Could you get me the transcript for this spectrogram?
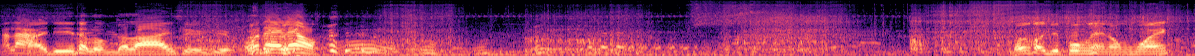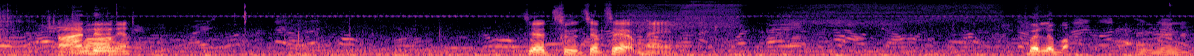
อันล่ะขายดีถล่มทลายสื่อเสียบโอ้ได้แล้วอืมเบิ่งเขาจะปรุงให้น้องมวยอ่านเถอะเนี่ยเจ็ดสูตรแซ่บๆให้เบิดเลยบ่อีกนิดนึง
